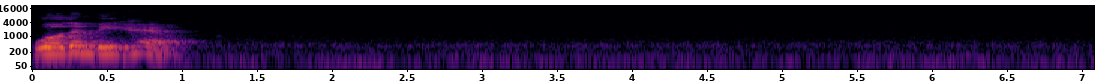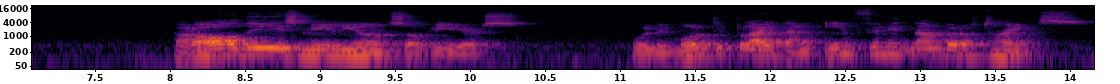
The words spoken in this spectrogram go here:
wouldn't be hell. But all these millions of years will be multiplied an infinite number of times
